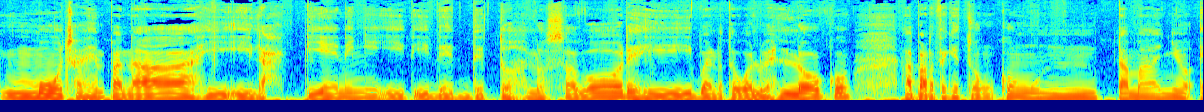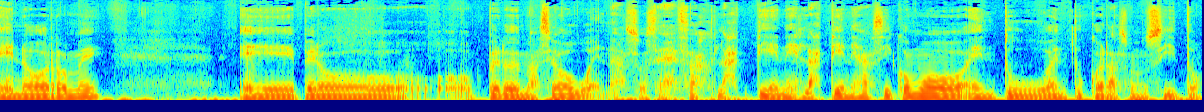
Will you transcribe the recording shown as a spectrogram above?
muchas empanadas y, las tienen y, de, de, todos los sabores y, bueno, te vuelves loco. Aparte que son con un tamaño enorme. Eh, pero pero demasiado buenas o sea esas las tienes las tienes así como en tu en tu corazoncito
